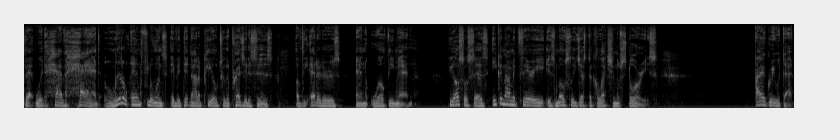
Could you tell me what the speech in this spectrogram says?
that would have had little influence if it did not appeal to the prejudices of the editors and wealthy men. He also says economic theory is mostly just a collection of stories. I agree with that.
